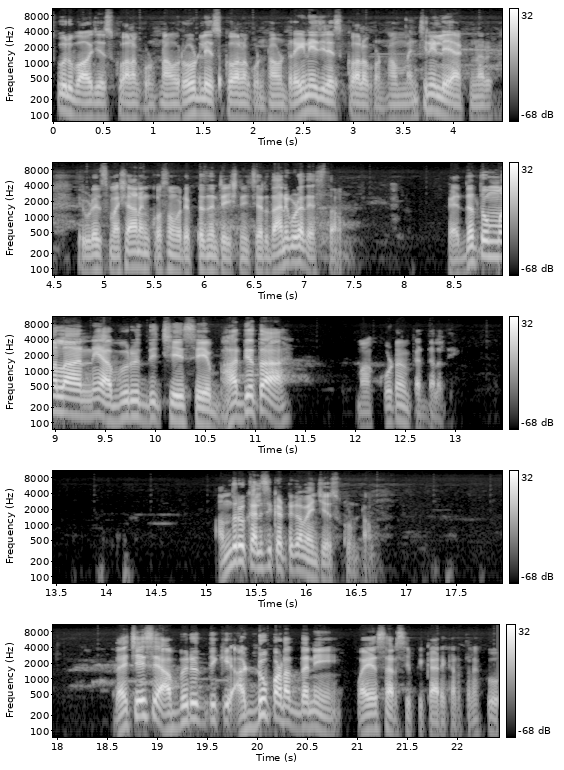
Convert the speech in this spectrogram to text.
స్కూల్ బాగు చేసుకోవాలనుకుంటున్నాం రోడ్లు వేసుకోవాలనుకుంటున్నాం డ్రైనేజీలు వేసుకోవాలనుకుంటున్నాం మంచినీళ్ళు వేయకున్నారు ఇప్పుడు శ్మశానం కోసం రిప్రజెంటేషన్ ఇచ్చారు. దాన్ని కూడా తెస్తాం. పెద్ద తుమ్మలాన్ని అభివృద్ధి చేసే బాధ్యత మా కూటమి పెద్దలది. అందరూ కలిసికట్టుగా మేము చేసుకుంటాం. దయచేసి అభివృద్ధికి అడ్డుపడద్దని వైఎస్ఆర్సీపీ కార్యకర్తలకు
